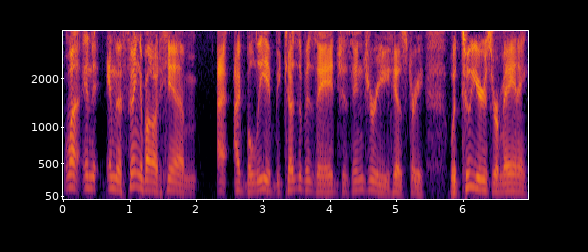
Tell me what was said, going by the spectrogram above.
Well, and and the thing about him, I, I believe, because of his age, his injury history, with two years remaining,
